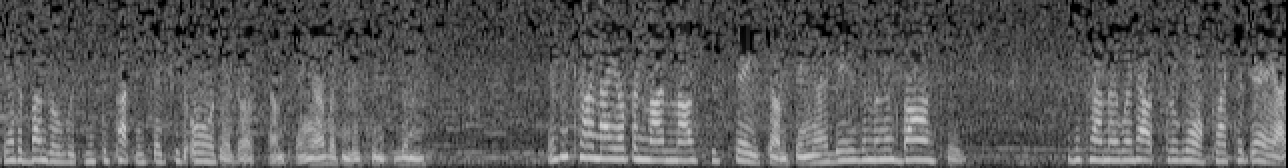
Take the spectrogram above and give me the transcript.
She had a bundle which Mr. Putney said she'd ordered or something. I wasn't listening to them. Every time I opened my mouth to say something, I gave them an advantage. Every time I went out for a walk like today, I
